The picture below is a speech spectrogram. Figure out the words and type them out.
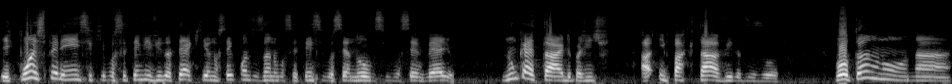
E com a experiência que você tem vivido até aqui, eu não sei quantos anos você tem, se você é novo, se você é velho, nunca é tarde para a gente impactar a vida dos outros. Voltando no, na,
